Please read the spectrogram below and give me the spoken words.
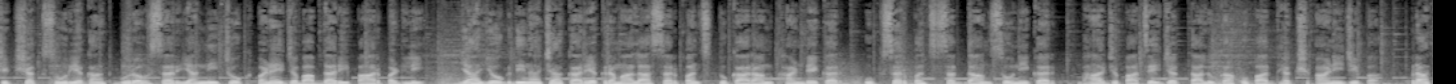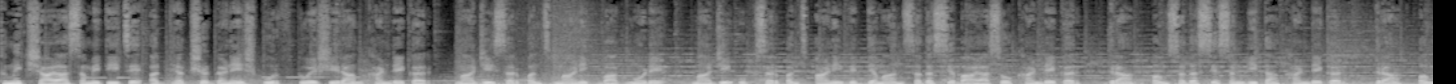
शिक्षक सूर्यकांत गुरव सर यांनी चोखपणे जबाबदारी पार पडली. या योग दिनाच्या कार्यक्रमाला सरपंच तुकाराम खांडेकर उपसरपंच सद्दाम सोनीकर भाजपाचे जगतालुका उपाध्यक्ष आणि जिप प्राथमिक शाळा समितीचे अध्यक्ष गणेश उर्फ तुळशीराम खांडेकर माजी सरपंच माणिक वाघमोडे माजी उपसरपंच आणि विद्यमान सदस्य बाळासो खांडेकर ग्राम सदस्य संगीता खांडेकर ग्राम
